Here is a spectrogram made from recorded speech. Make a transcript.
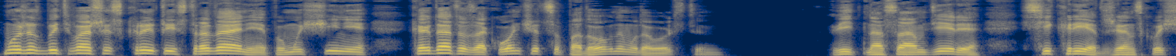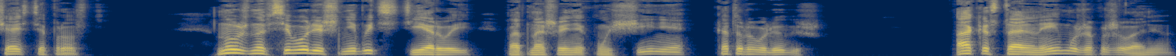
Может быть, ваши скрытые страдания по мужчине когда-то закончатся подобным удовольствием. Ведь на самом деле секрет женского счастья прост. Нужно всего лишь не быть стервой по отношению к мужчине, которого любишь. А к остальным уже по желанию.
